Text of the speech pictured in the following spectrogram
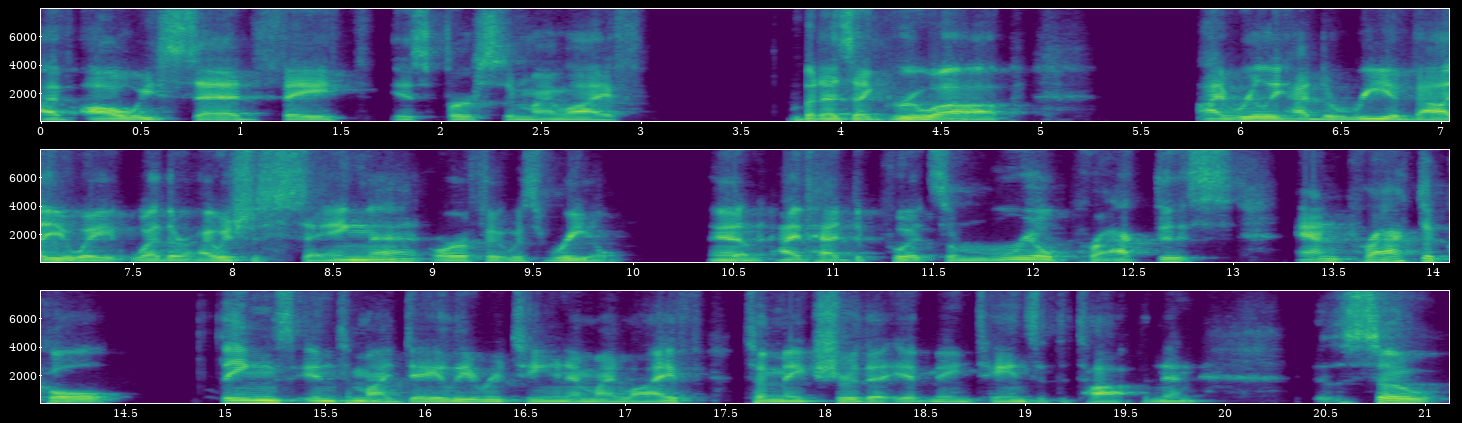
I've always said faith is first in my life. But as I grew up, I really had to reevaluate whether I was just saying that or if it was real. And yep. I've had to put some real practice and practical things into my daily routine and my life to make sure that it maintains at the top. And then so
